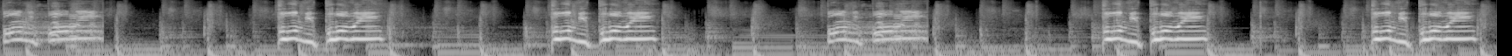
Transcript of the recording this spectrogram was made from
뽀미 뽀미. 뽀미 뽀미. 뽀미 뽀미. 뽀미 뽀미. 뽀미 뽀미. 뽀미 뽀미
